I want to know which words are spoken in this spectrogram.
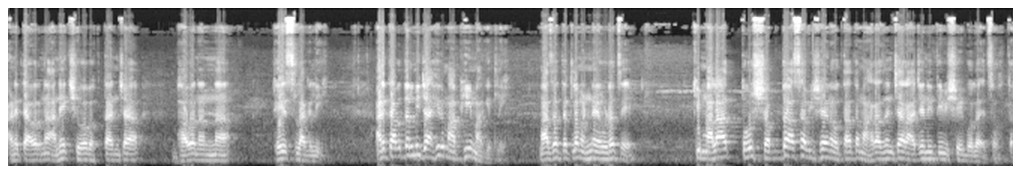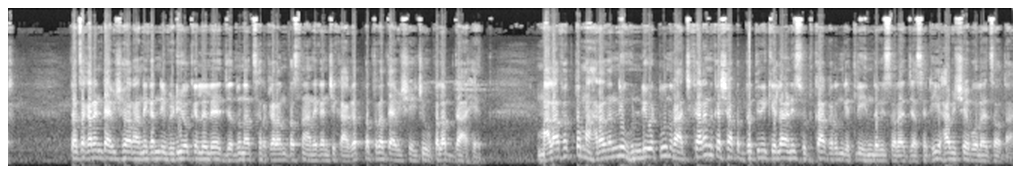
आणि त्यावरनं अनेक शिवभक्तांच्या भावनांना ठेस लागली. आणि त्याबद्दल मी जाहीर माफी मागितली. माझं त्यातलं म्हणणं एवढंच आहे की मला तो शब्द असा विषय नव्हता तर महाराजांच्या राजनीतीविषयी बोलायचं होतं. त्याचं कारण त्या विषयावर अनेकांनी व्हिडिओ केलेले आहेत जदुनाथ सरकारांपासून अनेकांची कागदपत्र त्याविषयीची उपलब्ध आहेत. मला फक्त महाराजांनी हुंडी वटवून राजकारण कशा पद्धतीने केलं आणि सुटका करून घेतली हिंदवी स्वराज्यासाठी हा विषय बोलायचा होता.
